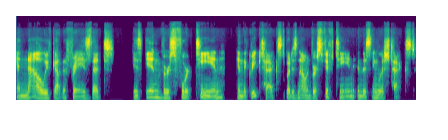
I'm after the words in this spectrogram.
And now we've got the phrase that is in verse 14 in the Greek text, but is now in verse 15 in this English text.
